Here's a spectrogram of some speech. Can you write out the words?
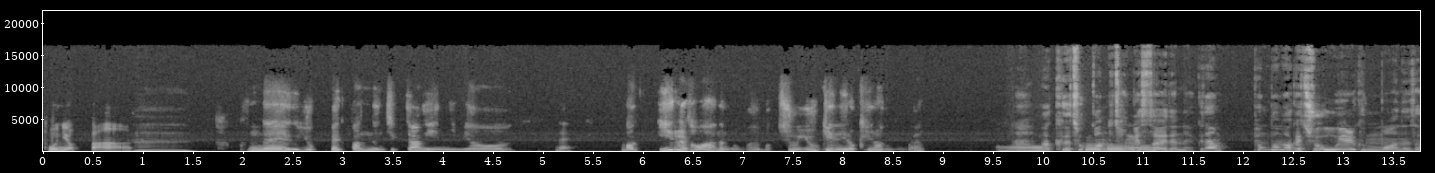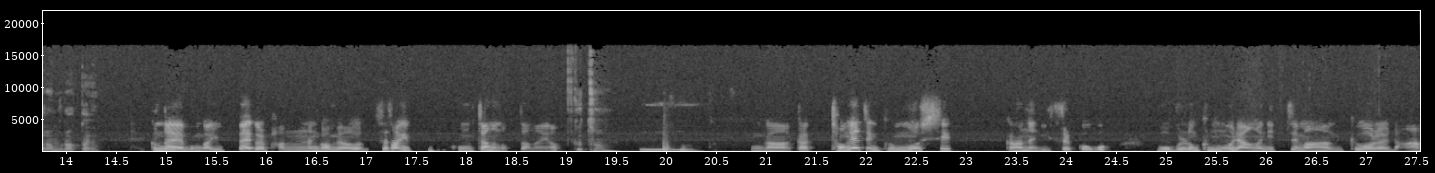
돈이 없다. 음. 근데 600 받는 직장인이면 네. 막 일을 더 하는 건가요? 막 주 6일 이렇게 일하는 건가요? 어, 아, 그 조건도 그거- 정했어야 되나요? 그냥 평범하게 주 5일 근무하는 사람으로 할까요? 근데 뭔가 600을 받는 거면 세상에 공짜는 없잖아요. 그쵸. 음, 뭔가 그러니까 정해진 근무 시간은 있을 거고 뭐 물론 근무량은 있지만 그거를 나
